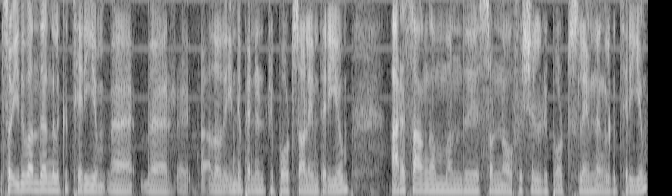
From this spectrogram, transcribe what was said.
ஸோ இது வந்து எங்களுக்கு தெரியும் அதாவது இண்டிபெண்ட் ரிப்போர்ட்ஸாலையும் தெரியும் அரசாங்கம் வந்து சொன்ன ஒஃபிஷியல் ரிப்போர்ட்ஸ்லேயும் எங்களுக்கு தெரியும்.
